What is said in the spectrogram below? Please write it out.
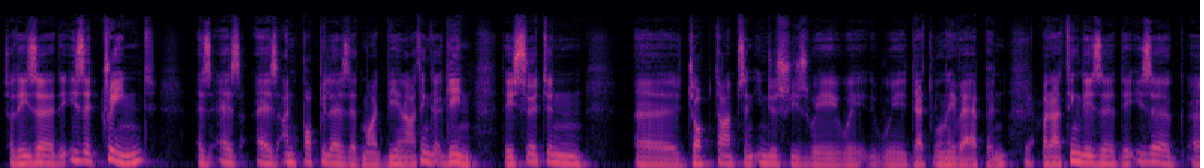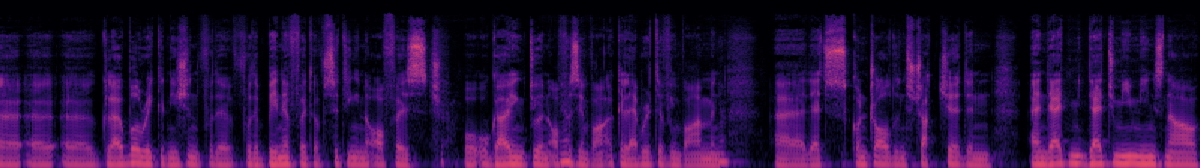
So there's a there is a trend as as as unpopular as that might be, and I think again there's certain uh, job types and industries where, where where that will never happen. Yeah. But I think there's a there is a, a, a, global recognition for the for the benefit of sitting in the office Sure. or, or going to an office envi- a collaborative environment uh, that's controlled and structured, and and that that to me means now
